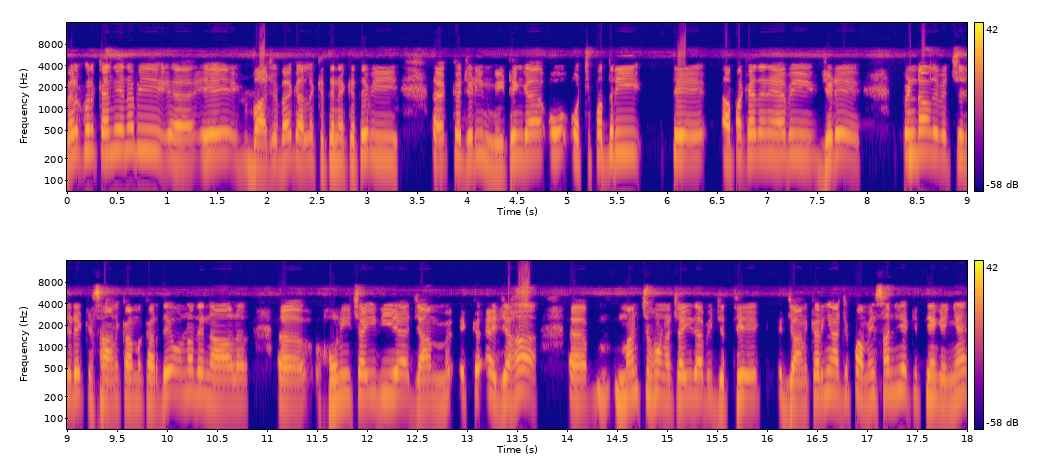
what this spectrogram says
ਬਿਲਕੁਲ ਕਹਿੰਦੇ ਆ ਨਾ ਵੀ ਅਹ, ਇਹ ਵਾਜਬ ਹੈ ਗੱਲ ਕਿਤੇ ਨਾ ਕਿਤੇ ਵੀ ਇੱਕ ਜਿਹੜੀ ਮੀਟਿੰਗ ਹੈ ਉਹ ਉੱਚ ਪੱਧਰੀ ਤੇ ਆਪਾਂ ਕਹਿੰਦੇ ਨੇ ਆ ਵੀ ਜਿਹੜੇ ਪਿੰਡਾਂ ਦੇ ਵਿੱਚ ਜਿਹੜੇ ਕਿਸਾਨ ਕੰਮ ਕਰਦੇ ਉਹਨਾਂ ਦੇ ਨਾਲ ਹੋਣੀ ਚਾਹੀਦੀ ਹੈ ਜਾਂ ਇੱਕ ਅਜਿਹਾ ਮੰਚ ਹੋਣਾ ਚਾਹੀਦਾ ਵੀ ਜਿੱਥੇ ਜਾਣਕਾਰੀਆਂ ਅੱਜ ਭਾਵੇਂ ਸਾਂਝੀਆਂ ਕੀਤੀਆਂ ਗਈਆਂ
